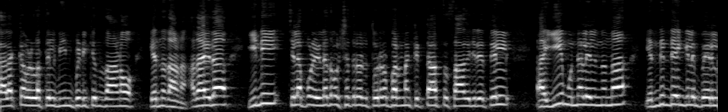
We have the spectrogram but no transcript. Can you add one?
കലക്കവെള്ളത്തിൽ മീൻ പിടിക്കുന്നതാണോ എന്നതാണ്. അതായത് ഇനി ചിലപ്പോൾ ഇടതുപക്ഷത്തിന് ഒരു തുടർഭരണം കിട്ടാത്ത സാഹചര്യത്തിൽ ഈ മുന്നണിയിൽ നിന്ന് എന്തിന്റെയെങ്കിലും പേരിൽ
